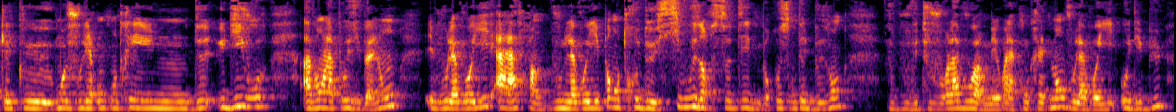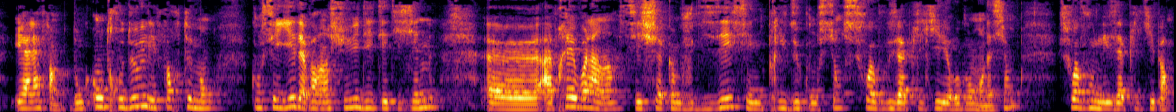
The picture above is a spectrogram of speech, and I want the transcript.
quelques, moi je voulais rencontrer une, deux, dix jours avant la pause du ballon et vous la voyez à la fin. Vous ne la voyez pas entre deux. Si vous en ressentez, ressentez le besoin, vous pouvez toujours la voir, mais voilà, concrètement, vous la voyez au début et à la fin. Donc, entre deux, il est fortement conseillé d'avoir un suivi diététicienne. Euh, après, voilà, hein, c'est comme je vous disais, c'est une prise de conscience. Soit vous appliquez les recommandations, soit vous ne les appliquez pas.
